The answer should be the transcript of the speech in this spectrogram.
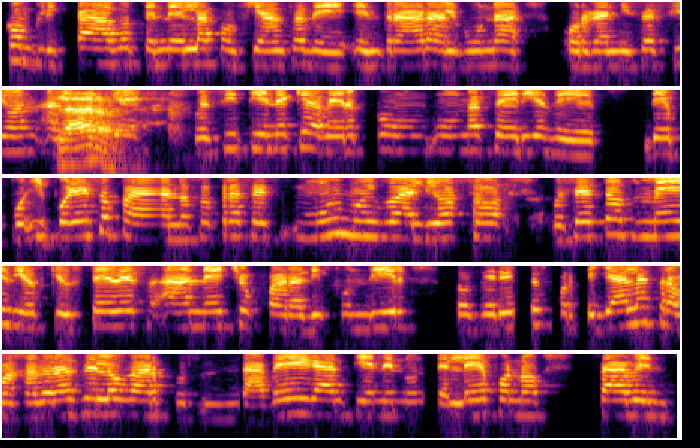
complicado tener la confianza de entrar a alguna organización. Así que, pues sí, tiene que haber una serie de, y por eso para nosotras es muy, muy valioso, pues estos medios que ustedes han hecho para difundir los derechos, porque ya las trabajadoras del hogar, pues navegan, tienen un teléfono, saben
